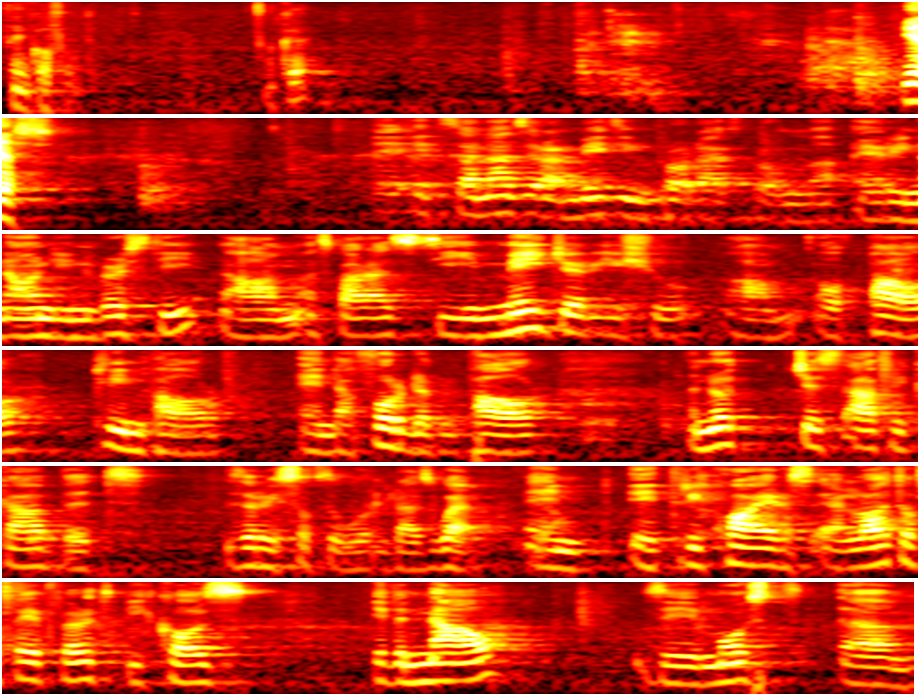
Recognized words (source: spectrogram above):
Think of it. Okay? Yes? It's another amazing product from a renowned university um, as far as the major issue um, of power, clean power, and affordable power, not just Africa, but the rest of the world as well. And it requires a lot of effort because even now, the most um,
